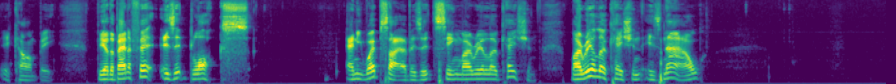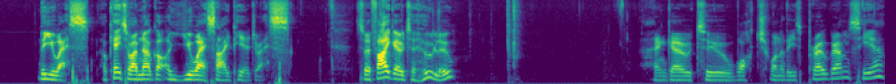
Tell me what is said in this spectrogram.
it can't be. The other benefit is it blocks any website I visit seeing my real location. My real location is now the US. Okay, so I've now got a US IP address. So if I go to Hulu and go to watch one of these programs here,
